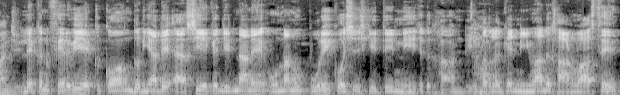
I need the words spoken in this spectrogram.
ਹਾਂਜੀ ਲੇਕਿਨ ਫਿਰ ਵੀ ਇੱਕ ਕੌਮ ਦੁਨੀਆ ਤੇ ਐਸੀ ਹੈ ਕਿ ਜਿਨ੍ਹਾਂ ਨੇ ਉਹਨਾਂ ਨੂੰ ਪੂਰੀ ਕੋਸ਼ਿਸ਼ ਕੀਤੀ ਨੀਚ ਦਿਖਾਉਣ ਦੀ ਮਤਲਬ ਕਿ ਨੀਵਾਂ ਦਿਖਾਉਣ ਵਾਸਤੇ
